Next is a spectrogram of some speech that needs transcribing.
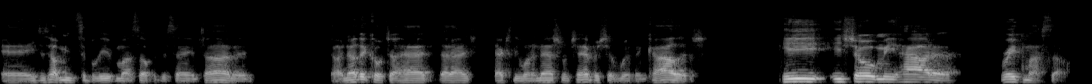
And he just helped me to believe in myself at the same time. And another coach I had that I actually won a national championship with in college, he he showed me how to break myself,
